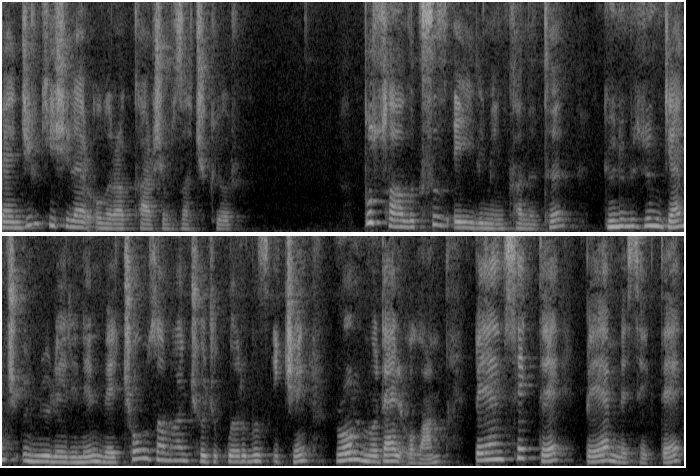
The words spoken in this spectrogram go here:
bencil kişiler olarak karşımıza çıkıyor. Bu sağlıksız eğilimin kanıtı günümüzün genç ünlülerinin ve çoğu zaman çocuklarımız için rol model olan beğensek de beğenmesek de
